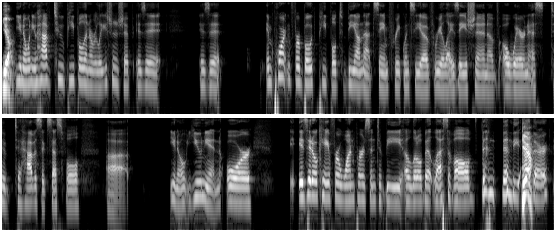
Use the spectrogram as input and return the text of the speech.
Yeah. you know, when you have two people in a relationship, is it is it important for both people to be on that same frequency of realization of awareness to to have a successful uh you know union or is it okay for one person to be a little bit less evolved than than the Yeah. other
